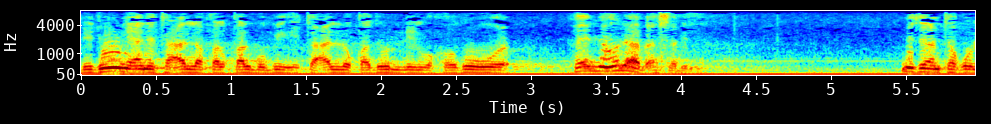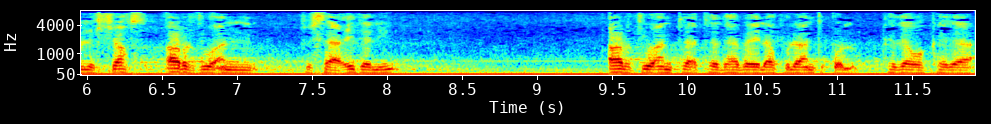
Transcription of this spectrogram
بدون أن يتعلق القلب به تعلق ذل وخضوع فإنه لا بأس به. مثل أن تقول للشخص أرجو أن تساعدني أرجو أن تذهب إلى فلان تقول كذا وكذا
